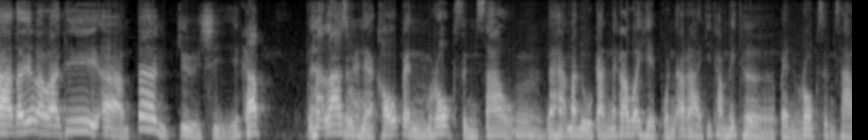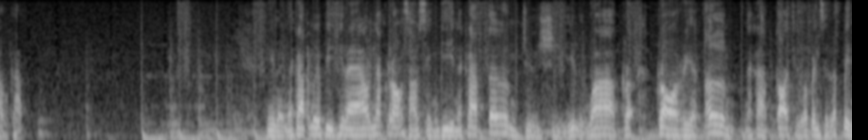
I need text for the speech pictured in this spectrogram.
อ่าตอนนี้เรามาที่อ่าเติ้งจือฉีครับนะฮะล่าสุดเนี่ยเขาเป็นโรคซึมเศร้าอืมนะฮะมาดูกันนะครับว่าเหตุผลอะไรที่ทำให้เธอเป็นโรคซึมเศร้าครับ นี่เลยนะครับ เมื่อปีที่แล้วนักร้องสาวเสียงดีนะครับ เติ้งจือฉีหรือว่ากรกรอเรียเติ้งนะครับ ก็ถือว่าเป็นศิลปิน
